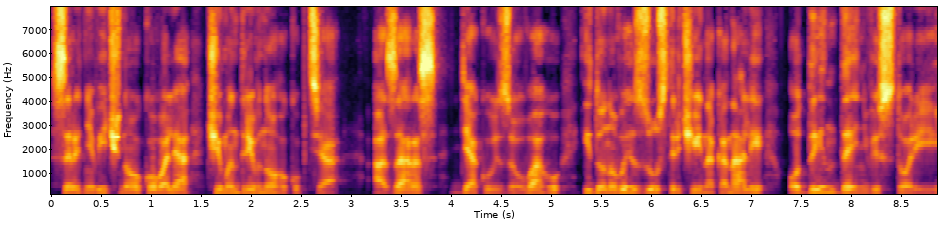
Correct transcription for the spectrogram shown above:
середньовічного коваля чи мандрівного купця. А зараз дякую за увагу і до нових зустрічей на каналі Один день в історії.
